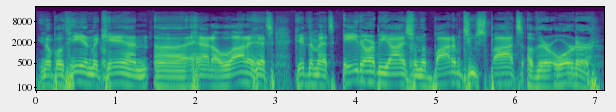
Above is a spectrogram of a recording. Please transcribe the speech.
you know, both he and McCann uh, had a lot of hits. Gave the Mets eight RBIs from the bottom two spots of their order.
